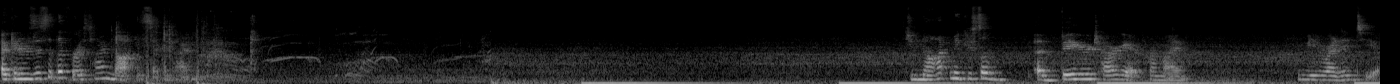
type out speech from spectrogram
I can resist it the first time, not the second time. Do not make yourself a bigger target for my for me to run into you.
